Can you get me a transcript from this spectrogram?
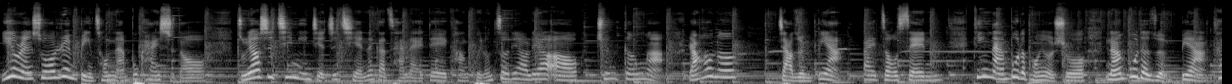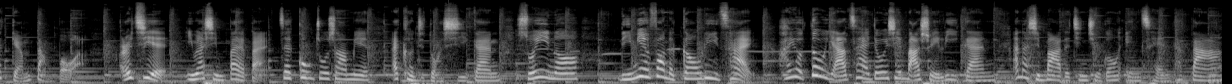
也有人说润饼从南部开始的哦。主要是清明节之前那个才来的康奎龙做料料哦，春耕嘛。然后呢？加润饼拜周先，听南部的朋友说，南部的润饼它咸淡薄啊，而且因为要行拜拜，在供桌上面爱啃几段吸干，所以呢，里面放的高丽菜还有豆芽菜都会先把水沥干。啊，那是爸的金球公因前他搭。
